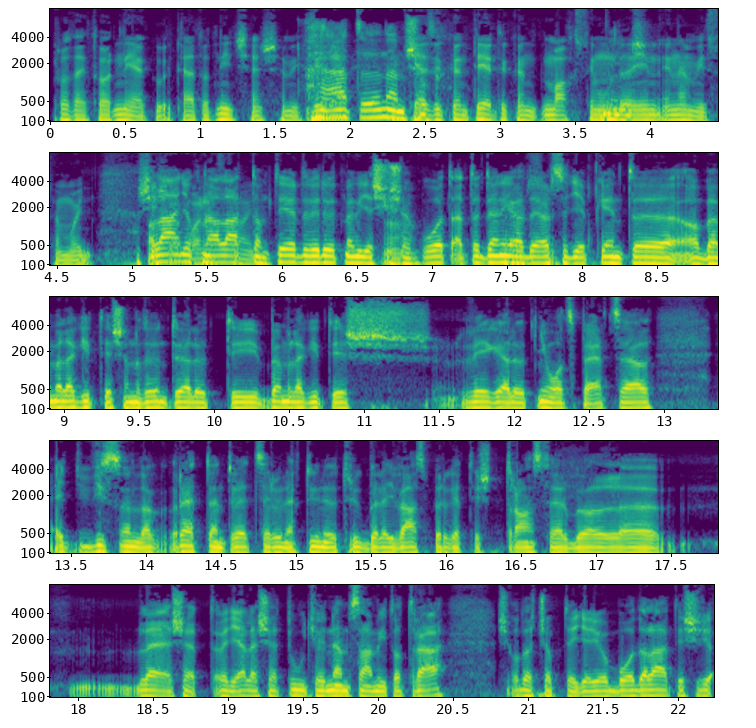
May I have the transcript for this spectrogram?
protektor nélkül, tehát ott nincsen semmi. Hát nem sok. Kezükön, térdükön maximum, Nincs. de én, én, nem hiszem, hogy A lányoknál láttam annyi. térdvédőt, meg ugye sisak Aha. volt. Hát a Daniel Ders egyébként a bemelegítésen, a döntő előtti bemelegítés vége előtt 8 perccel egy viszonylag rettentő egyszerűnek tűnő trükkből, egy vászpörgetés transferből leesett, vagy elesett úgy, hogy nem számított rá, és oda csapta egy a jobb oldalát, és így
